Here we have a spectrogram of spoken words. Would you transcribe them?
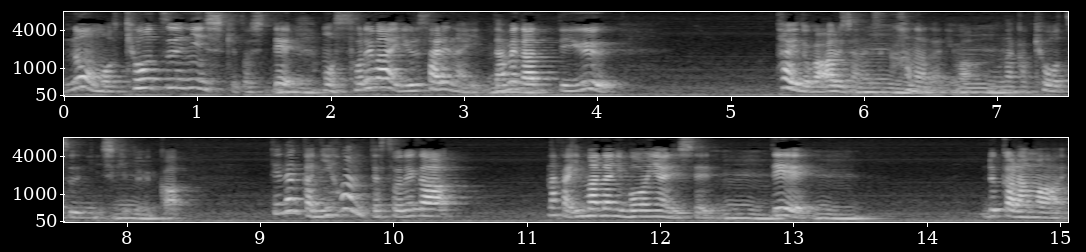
のもう共通認識として、うん。もうそれは許されない、ダメだっていう態度があるじゃないですか、うん。カナダには、うん。もうなんか共通認識というか、でなんか日本ってそれがなんかいまだにぼんやりしてうん。でうん。るからまあ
